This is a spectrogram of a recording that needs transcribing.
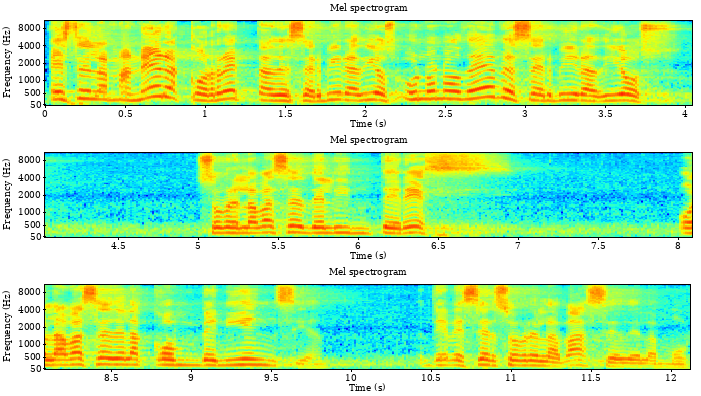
Esta es la manera correcta de servir a Dios. Uno no debe servir a Dios sobre la base del interés o la base de la conveniencia. Debe ser sobre la base del amor.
